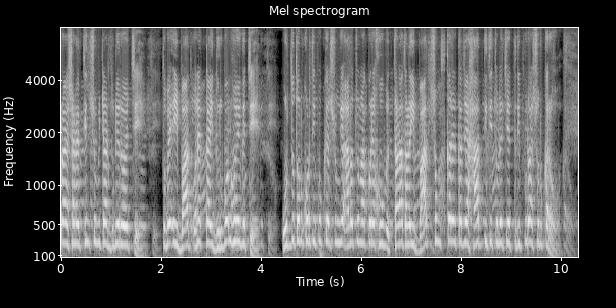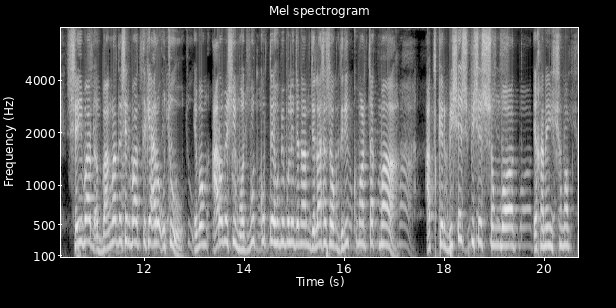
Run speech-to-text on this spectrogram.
প্রায় সাড়ে তিনশো মিটার দূরে রয়েছে। তবে এই বাঁধ অনেকটাই দুর্বল হয়ে গেছে। ঊর্ধ্বতন কর্তৃপক্ষের সঙ্গে আলোচনা করে খুব তাড়াতাড়ি বাঁধ সংস্কারের কাজে হাত দিতে চলেছে ত্রিপুরা সরকারও। সেই বাঁধ বাংলাদেশের বাঁধ থেকে আরও উঁচু এবং আরও বেশি মজবুত করতে হবে বলে জানান জেলাশাসক দিলীপ কুমার চাকমা। আজকের বিশেষ বিশেষ সংবাদ এখানেই সমাপ্ত।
